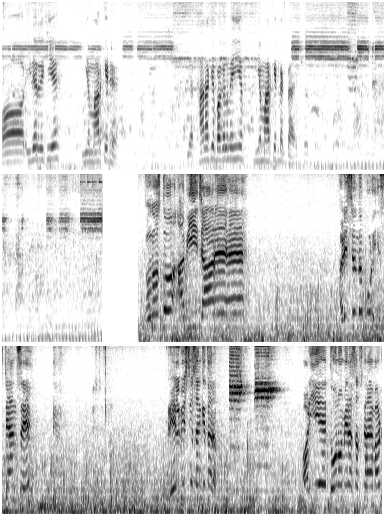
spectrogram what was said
और इधर देखिए, ये मार्केट है। ये थाना के बगल में ही ये मार्केट लगता है। तो दोस्तों, अभी जा रहे हैं हरिश्चंद्रपुर स्टैंड से। रेलवे स्टेशन की तरफ़। और ये दोनों मेरा सब्सक्राइबर,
